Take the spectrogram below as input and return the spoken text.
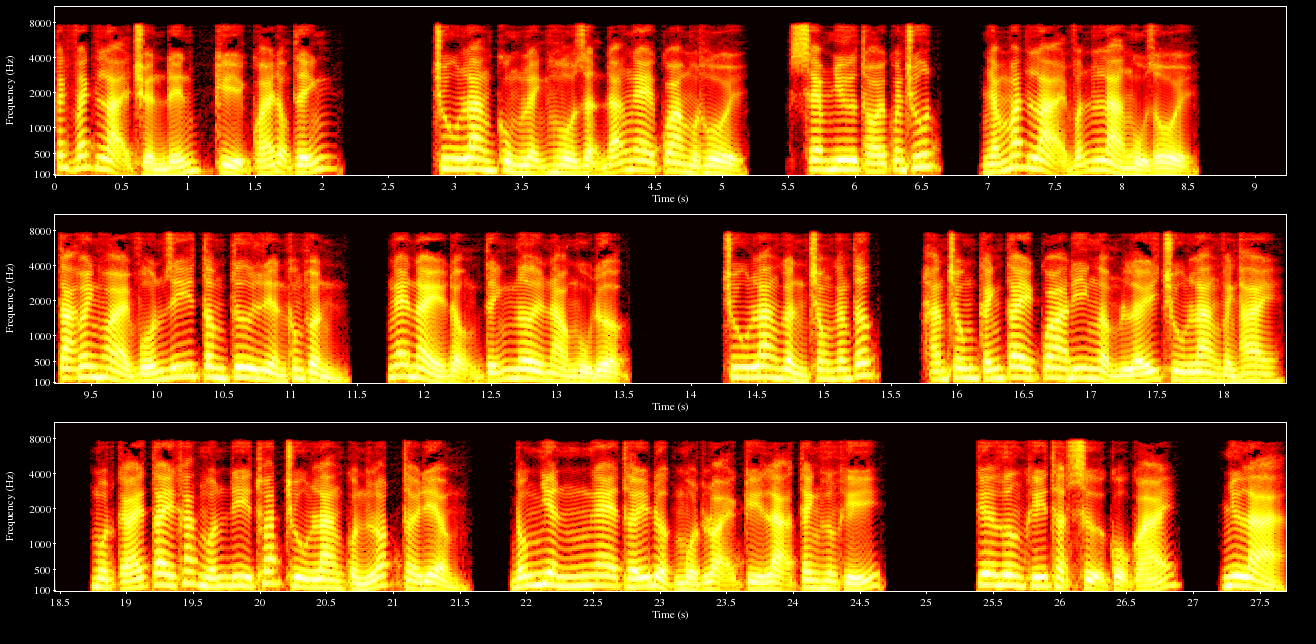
cách vách lại chuyển đến kỳ quái động tĩnh. Chu lang cùng lệnh hồ giận đã nghe qua một hồi, xem như thói quen chút, nhắm mắt lại vẫn là ngủ rồi. Tạ hoanh hoài vốn dĩ tâm tư liền không thuần, nghe này động tĩnh nơi nào ngủ được. Chu lang gần trong găng tức, hắn trông cánh tay qua đi ngậm lấy chu lang vành hai, một cái tay khác muốn đi thoát chu lang quần lót thời điểm, bỗng nhiên nghe thấy được một loại kỳ lạ tanh hương khí. Kia hương khí thật sự cổ quái, như là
